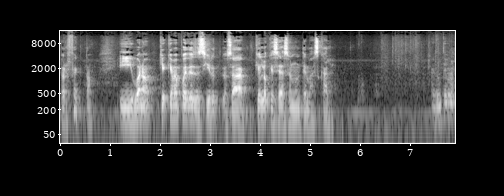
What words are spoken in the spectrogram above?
Perfecto. Y bueno, ¿qué, qué me puedes decir? O sea, ¿qué es lo que se hace en un temazcal? En un, tem-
